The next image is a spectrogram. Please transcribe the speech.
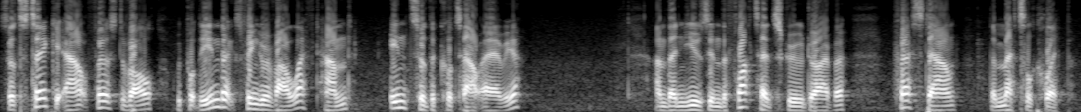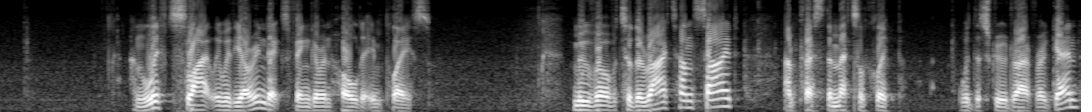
So to take it out, first of all, we put the index finger of our left hand into the cutout area and then using the flathead screwdriver, press down the metal clip and lift slightly with your index finger and hold it in place. Move over to the right hand side and press the metal clip with the screwdriver again.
